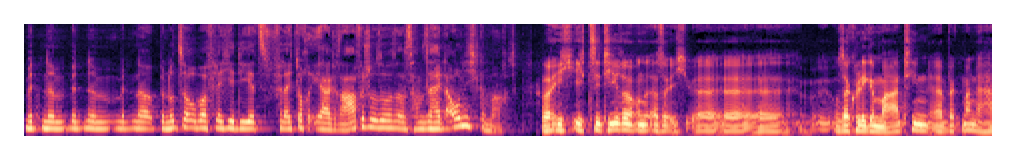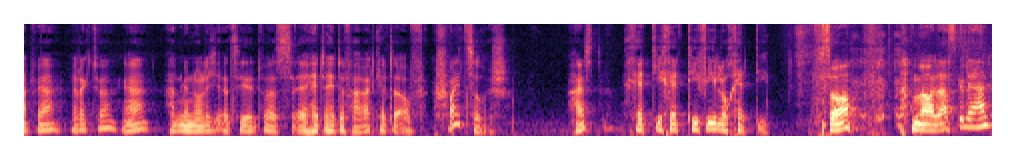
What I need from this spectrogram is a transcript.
mit einem mit einem mit einer Benutzeroberfläche, die jetzt vielleicht doch eher grafisch oder sowas, das haben sie halt auch nicht gemacht. Aber ich, ich zitiere, also ich, äh, äh, unser Kollege Martin äh, Böckmann, der Hardware-Redakteur, ja, hat mir neulich erzählt, was äh, hätte, hätte Fahrradkette auf Schweizerisch heißt. Chetti, chetti, filo, chetti. So, haben wir auch das gelernt.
